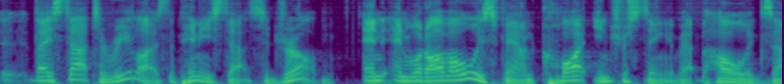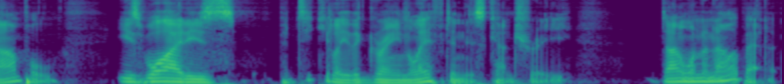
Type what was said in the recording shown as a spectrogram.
they start to realise the penny starts to drop. And and what I've always found quite interesting about the whole example is why it is particularly the green left in this country don't want to know about it.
